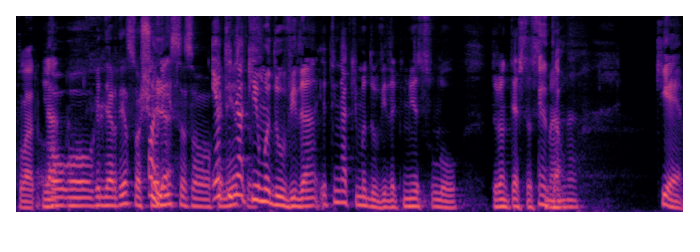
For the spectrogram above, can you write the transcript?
claro. Yeah. ou, ou galhardetes, ou chouriças, ou eu tinha aqui uma dúvida, eu tinha aqui uma dúvida que me assolou durante esta semana, que é,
